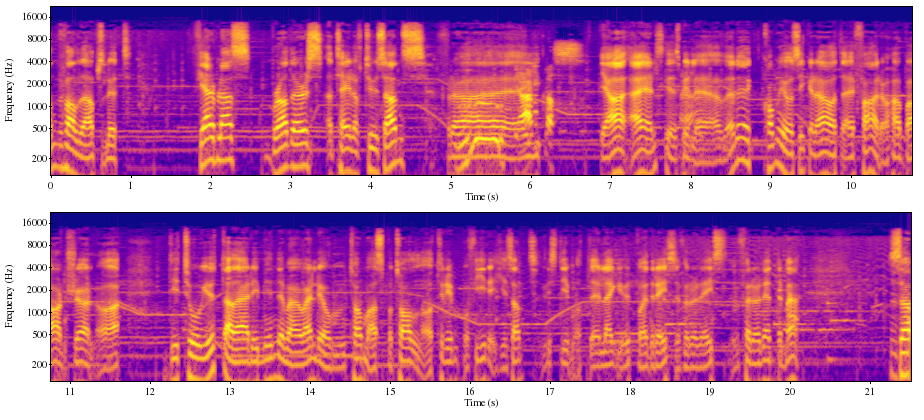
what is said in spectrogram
anbefaler det absolutt. Fjerdeplass, Brothers, A Tale of Two Sons. Fra Uh, Fjerdeplass. Ja, jeg elsker det spillet. Det kommer jo sikkert av at jeg er far og har barn sjøl. Og de to gutta der de minner meg jo veldig om Thomas på tolv og Trym på fire, ikke sant? Hvis de måtte legge ut på en reise for å, reise, for å redde meg. Så,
